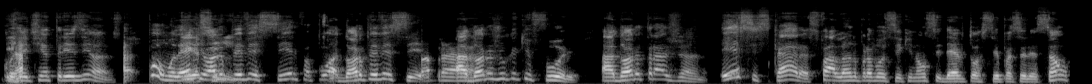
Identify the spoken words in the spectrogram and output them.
quando ele tinha 13 anos. Pô, o moleque assim, olha o PVC, ele fala, pô, adoro o PVC. Pra... Adoro o Juca Kifuri. Adoro o Trajano. Esses caras falando para você que não se deve torcer para a seleção, o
